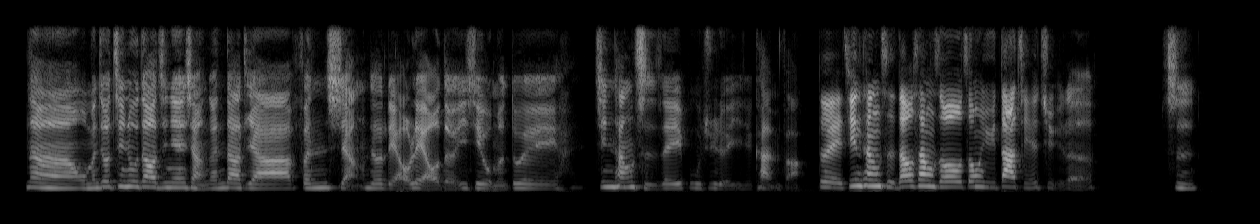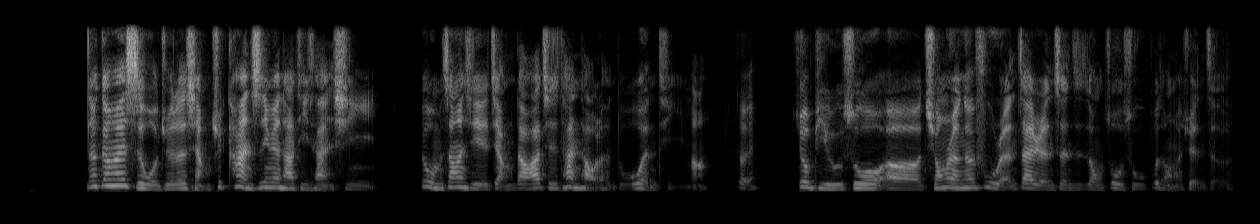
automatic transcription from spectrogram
那我们就进入到今天想跟大家分享，就聊聊的一些我们对《金汤匙》这一部剧的一些看法。对，《金汤匙》到上周终于大结局了。是。那刚开始我觉得想去看，是因为它题材很新颖。就我们上一集也讲到，它其实探讨了很多问题嘛。对。就比如说，呃，穷人跟富人在人生之中做出不同的选择，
